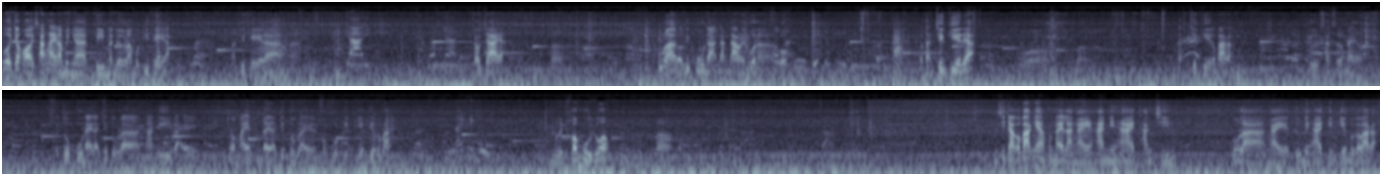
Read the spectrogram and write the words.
Cô ơi cháu hỏi sáng nay là mình à, tìm mà được là một thi thể ạ? Vâng, À, thi thể là à, trai cháu trai cháu trai ạ. Vâng. Cũng là ở cái khu đang đang đào này luôn à, không cô? ở tận trên kia đấy ạ. vâng. Wow. Vâng. Tận trên kia các bác ạ. Từ sáng sớm nay rồi. Ở chỗ khu này lại tiếp tục là khả nghi lại cho máy xuống đây lại tiếp tục lại công cuộc tìm kiếm tiếp các bác. vâng hôm nay thấy mùi Người có mùi đúng không? Vâng. Xin chào các bác nha. Hôm nay là ngày 22 tháng 9 Cũng là ngày thứ 12 tìm kiếm của các bác ạ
